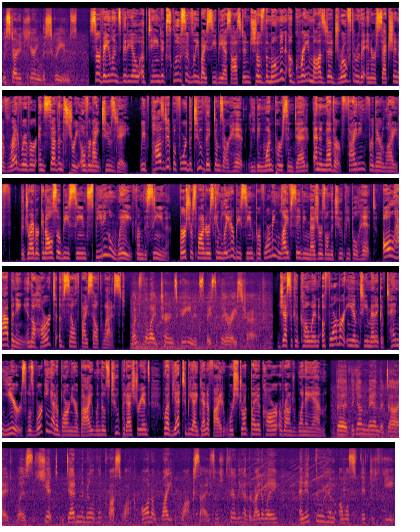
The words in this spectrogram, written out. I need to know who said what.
Speaker 1: we started hearing the screams.
Speaker 2: Surveillance video obtained exclusively by CBS Austin shows the moment a gray Mazda drove through the intersection of Red River and 7th Street overnight Tuesday. We've paused it before the two victims are hit, leaving one person dead and another fighting for their life. The driver can also be seen speeding away from the scene. First responders can later be seen performing life saving measures on the two people hit, all happening in the heart of South by Southwest.
Speaker 1: Once the light turns green, it's basically a racetrack.
Speaker 2: Jessica Cohen, a former EMT medic of 10 years, was working at a bar nearby when those two pedestrians, who have yet to be identified, were struck by a car around 1 a.m.
Speaker 1: The, the young man that died was hit dead in the middle of the crosswalk on a white walk sign, so he clearly had the right of way, and it threw him almost 50 feet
